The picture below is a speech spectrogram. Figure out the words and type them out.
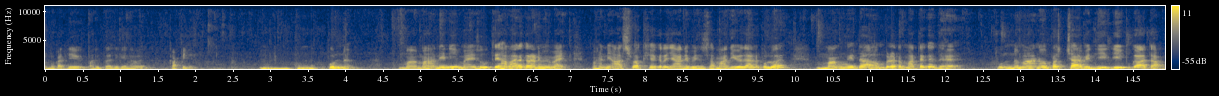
මොකද ඒ පරිප්‍රාජකේ නම කපිල. පුන්න පුන්න මහණෙනි මම සූත්‍රය හමාර කරන්නේ මෙමයයි. මහණනි ආශ්‍රක්ෂය කර ඥානෙ පිණිස සමාධිය දාන්න පුළුවන්. මං එදා උඹලට මතකද පුන්න මානව ප්‍රත්‍යාවේදී දීප ගාතාව.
